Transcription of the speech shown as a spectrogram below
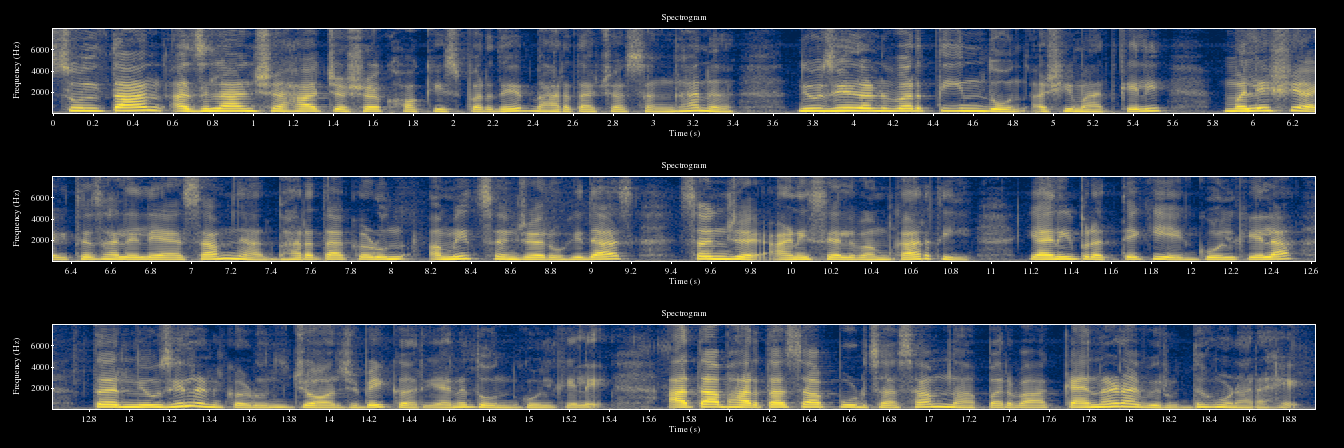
सुलतान अझलान शहा चषक हॉकी स्पर्धेत भारताच्या संघानं न्यूझीलंडवर तीन दोन अशी मात केली. मलेशिया इथं झालेल्या या सामन्यात भारताकडून अमित संजय रोहिदास संजय आणि सेल्वम कार्ती यांनी प्रत्येकी एक गोल केला तर न्यूझीलंडकडून जॉर्ज बेकर यानं दोन गोल केले. आता भारताचा पुढचा सामना परवा कॅनडाविरुद्ध होणार आहे.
